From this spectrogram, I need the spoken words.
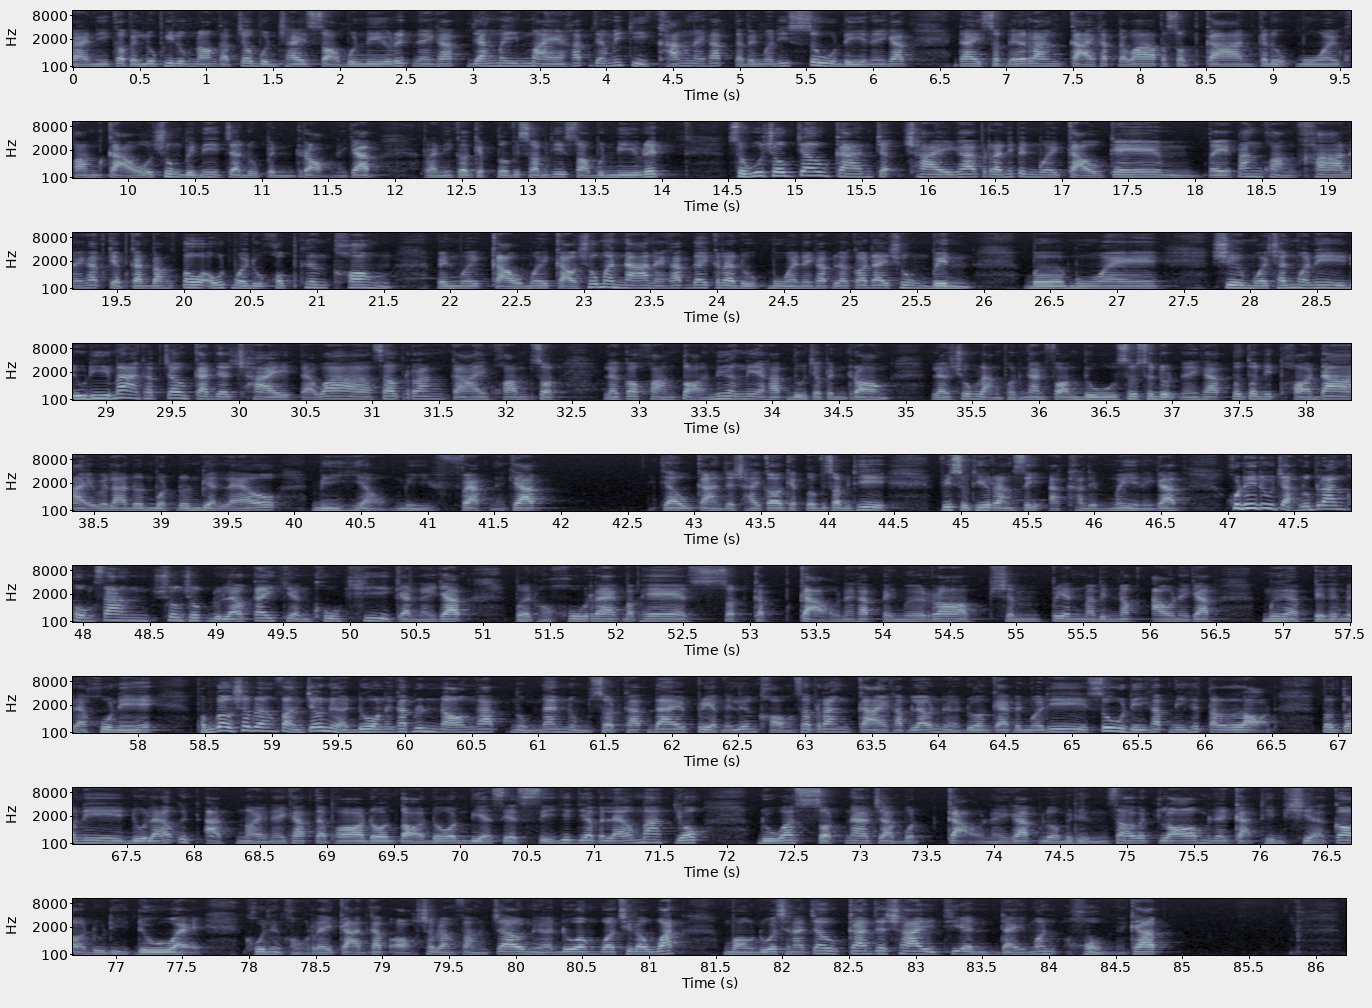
รายนี้ก็เป็นลูกพี่ลูกน้องกับเจ้าบุญชัยสอบบุญมีฤทธิ์นะครับยังไม่ใหม่ๆครับยังไม่กี่ครั้งนะครับ แต่เป็นมวยที่สู้ดีนะครับได้สดได้ร่างกายครับแต่ว่าประสบการณ์กระดูกมวย ความเก๋าช่วงบินนี่จะดูเป็นรองนะครับรายนี้ก็เก็บตัวพิซ้อมที่สอบบุญมีฤทธิ์ ส่วนผู้ชกเจ้าการจะชัยครับรายนี้เป็นมวยเก่าเกมเตะตั้งขวางคานะครับเก็บกันบางโต้อาวุธมวยดูครบเครื่องคล่อง เป็นมวยเก่ามวยเก่าช่วงมานานนะครับได้กระดูกมวยนะครับแล้วก็ได้ช่วงบิน เบอร์มวย ชื่อมวยชั้นมวยนี่ดูดีมากครับเจ้าการจะชัย แต่ว่าสภาพร่างกายความสด แล้วก็ความต่อเนื่องเนี่ยครับดูจะเป็นรอง แล้วช่วงหลังผลงานฟอร์มดูสุดสะดุดนะครับต้นๆนี้พอได้ เวลาโดนบทโดนเบียดแล้ว มีเหี่ยวมีแฟบนะครับ เจ้าการจะใช้ก็เก็บตัวฟิตซ้อมที่วิสุทธิรังสีอะคาเดมี่นะครับคู่นี้ดูจากรูปร่างโครงสร้างช่วงชกดูแล้วใกล้เคียงคู่ขี้กันนะครับ เปิดหัวคู่แรกประเภทสดกับเก่านะครับ เป็นมือรอบแชมเปี้ยนมาบินน็อกเอาท์นะครับ เมื่อเปลี่ยนเรื่องไปแล้วคู่นี้ ผมก็ชอบทางฝั่งเจ้าเหนือดวงนะครับ รุ่นน้องครับ หนุ่มแน่นหนุ่มสดครับ ได้เปรียบในเรื่องของสภาพร่างกายครับ แล้วเหนือดวงแกเป็นมวยที่สู้ดีครับ มีขึ้นตลอด ต้นตัวนี้ดูแล้วอึดอัดหน่อยนะครับ แต่พอโดนต่อโดนเบียดเสียดสียืดเยื้อไปแล้วมากยก ดูว่าสดน่าจะบทเก่านะครับ รวมไปถึงสภาพแวดล้อมบรรยากาศทีมเชียร์ก็ดูดีด้วย คู่หนึ่งของรายการครับออกชำลังฝั่งเจ้าเหนือดวงวชิรวัตรมองดูว่าชนะเจ้าการจะชัยทีเอ็นไดมอนด์โฮมนะครับ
